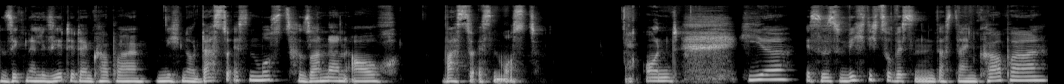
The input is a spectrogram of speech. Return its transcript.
signalisiert dir dein Körper nicht nur, dass du essen musst, sondern auch, was du essen musst. Und hier ist es wichtig zu wissen, dass dein Körper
